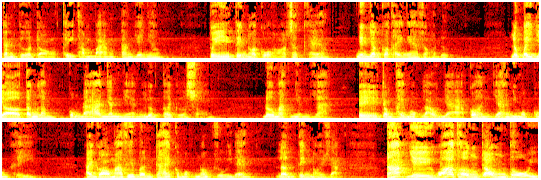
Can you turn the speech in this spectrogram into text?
cánh cửa tròn thì thầm bàn tán với nhau. Tuy tiếng nói của họ rất khẽ, nhưng vẫn có thể nghe rõ được. Lúc bấy giờ Tấn Lâm cũng đã nhanh nhẹn lướt tới cửa sổ. Đưa mắt nhìn ra, thì trông thấy một lão già có hình dáng như một con khỉ. Tại gò má phía bên trái có một nốt ruồi đen, lên tiếng nói rằng, Các gì quá thận trọng thôi,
